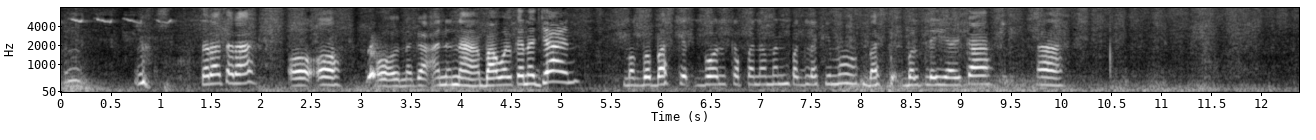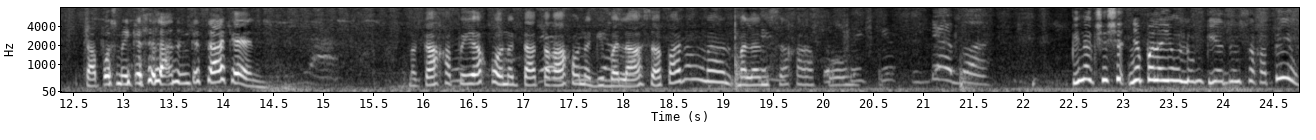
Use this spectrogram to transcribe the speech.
Tara, tara. Oo, oo. nag-ano na. Bawal ka na dyan. Magbabasketball ka pa naman paglaki mo. Basketball player ka. Ah. Tapos may kasalanan ka sa akin. Nagkakape ako, nagtataka ako, nagibalasa. Parang ma- malansa ka ako. Pinagsushoot niya pala yung lumpia dun sa kape.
